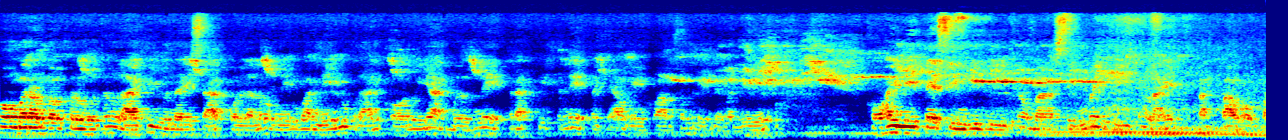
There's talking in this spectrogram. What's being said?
องค์บรมครูทั้งหลายที่อยู่ในสากลละโลกนี้วันนี้ลูกหลานขออนุญาตเบิกเนตรพระพิฆเนศพระเจ้าแห่งความสำเร็จในวันนี้ ขอให้มีแต่สิ่งดีๆ เข้ามาสิ่งไม่ดีทั้งหลายปัดเปล่าออกไป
